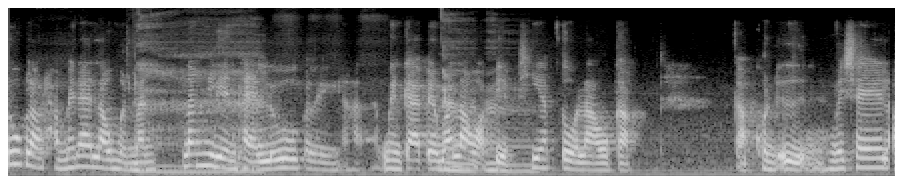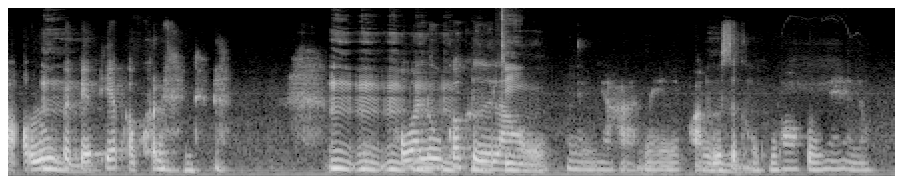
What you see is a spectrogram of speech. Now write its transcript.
ลูกเราทำไม่ได้เราเหมือนมันนั่งเรียนแทนลูกอะไรอย่างเงี้ยค่ะมันกลายเป็นว่าเราอะเปรียบเทียบตัวเรากับกับคนอื่น ไม่ใช่เราเอาลูกไปเปรียบเทียบกับคนอื่นอืมอืมอืมเพราะว่าลูกก็คือเราจงอะไรอย่างเงี้ยค่ะในในความรู้สึกของคุณพ่อคุณแม่เนาะอืมอืม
